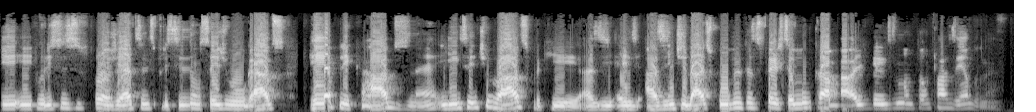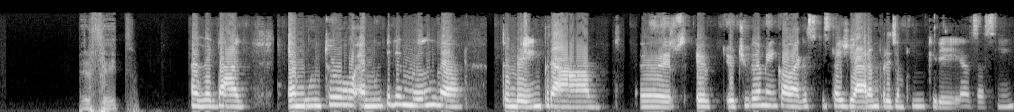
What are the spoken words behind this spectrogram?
e, e por isso esses projetos eles precisam ser divulgados, reaplicados, né? E incentivados para que as, as entidades públicas percebam o trabalho que eles não estão fazendo, né? Perfeito. É verdade. É muito é muita demanda também para uh, eu, eu tive também colegas que estagiaram, por exemplo, em CREAS, assim,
